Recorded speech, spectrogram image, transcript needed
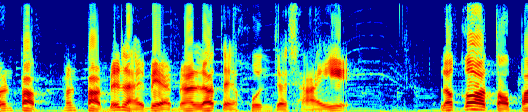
มันปรับมันปรับได้หลายแบบนะแล้วแต่คนจะใช้ แล้วก็ต่อไป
